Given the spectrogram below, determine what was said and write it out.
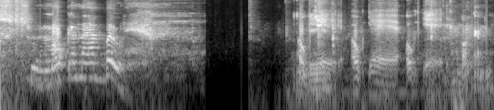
Smoking that booty. Oh yeah, oh yeah, oh yeah. Fucking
